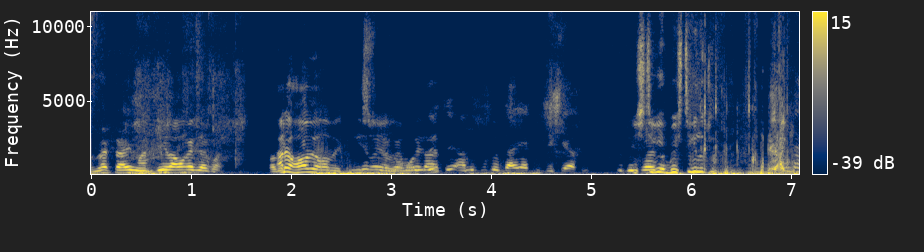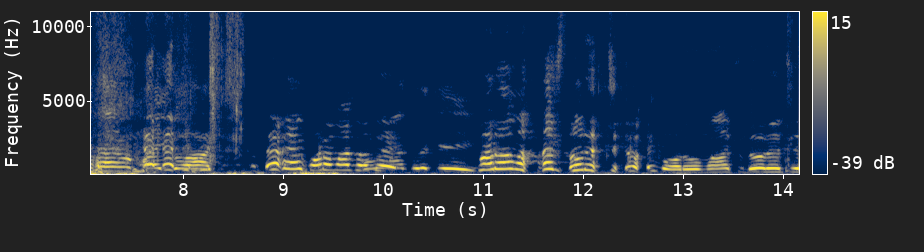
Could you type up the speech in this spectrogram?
আমরা ট্রাই মারছি। আমাকে যাব আরে হবে হবে নিশ্চয়ই হবে। মহিলা আছে। আমি দুটো জায়গা একটু দেখে আসি। বৃষ্টি বৃষ্টি কিন্তু বড় মাছ ধরেছে। বড় মাছ ধরেছে। ভাই বড় মাছ ধরেছে।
